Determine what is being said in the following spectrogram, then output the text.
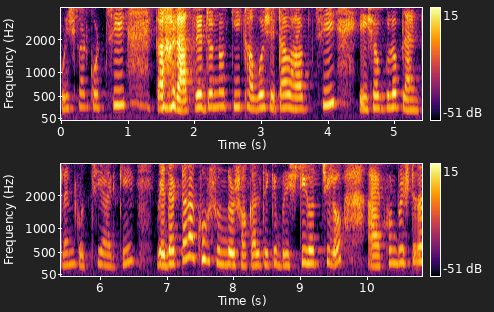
পরিষ্কার করছি। রাত্রের জন্য কি খাব সেটা ভাবছি। এই সবগুলো প্ল্যান ট্ল্যান করছি আর কি। ওয়েদারটা না খুব সুন্দর, সকাল থেকে বৃষ্টি হচ্ছিল। আর এখন বৃষ্টিটা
